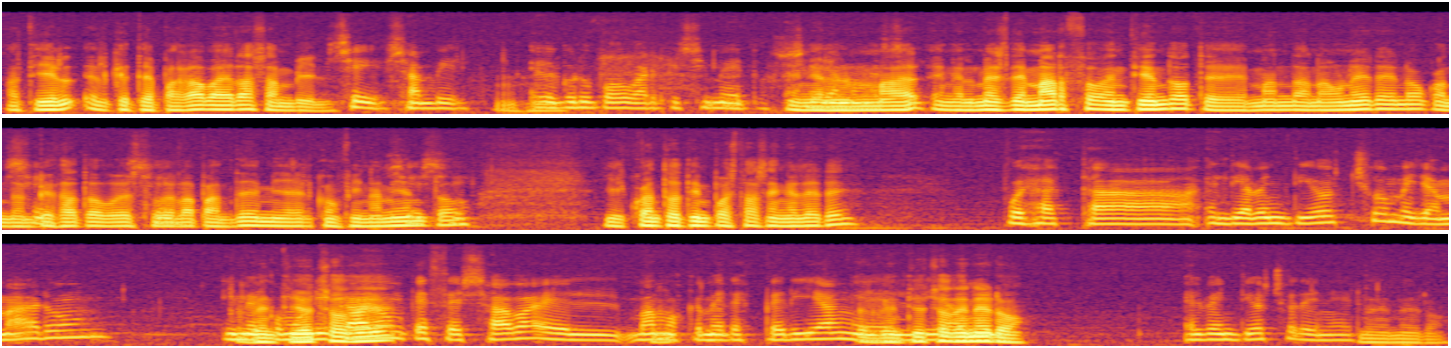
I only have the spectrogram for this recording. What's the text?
¿A ti el, el que te pagaba era Sanvil? Sí, Sanvil, uh -huh. el grupo Barquisimeto. En el, en el, mes de marzo, entiendo, te mandan a un ERE, ¿no? Cuando sí, empieza todo esto sí. de la pandemia, el confinamiento. ¿Y cuánto tiempo estás en el ERE? Pues hasta el día 28 me llamaron y me comunicaron de... que cesaba el, vamos, que me despedían. ¿El 28 de enero? El 28 de enero. De enero.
